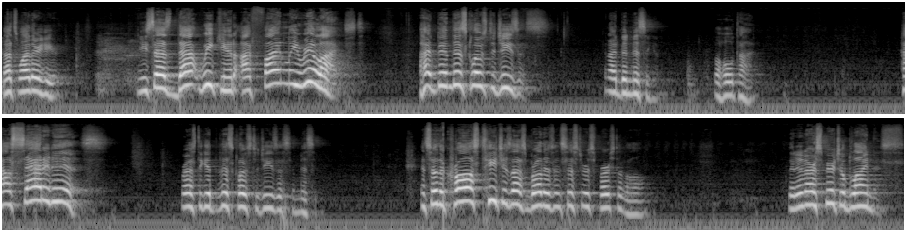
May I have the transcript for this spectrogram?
That's why they're here. He says, That weekend, I finally realized I had been this close to Jesus, and I'd been missing him the whole time. How sad it is for us to get this close to Jesus and miss it. And so the cross teaches us, brothers and sisters, first of all, that in our spiritual blindness,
